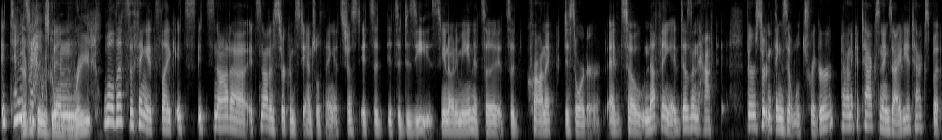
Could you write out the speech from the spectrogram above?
It tends everything's to happen. going great. Well, that's the thing. It's like it's it's not a it's not a circumstantial thing. It's just it's a it's a disease. You know what I mean? It's a it's a chronic disorder, and so nothing. It doesn't have to. There are certain things that will trigger panic attacks and anxiety attacks, but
